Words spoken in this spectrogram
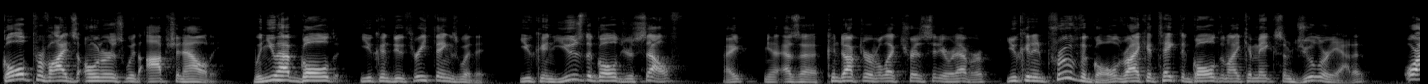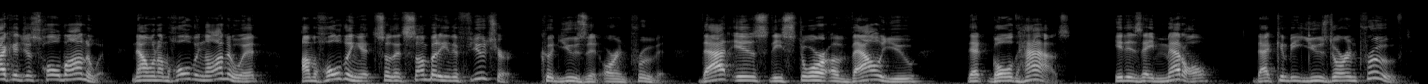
Gold provides owners with optionality. When you have gold, you can do three things with it. You can use the gold yourself, right? You know, as a conductor of electricity or whatever. You can improve the gold, right? I can take the gold and I can make some jewelry at it, or I can just hold on to it. Now, when I'm holding on to it, I'm holding it so that somebody in the future could use it or improve it. That is the store of value that gold has. It is a metal that can be used or improved.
